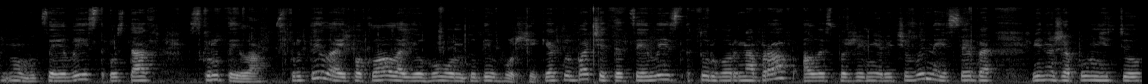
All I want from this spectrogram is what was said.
ну, цей лист ось так скрутила. Скрутила і поклала його туди в горщик. Як ви бачите, цей лист тургор набрав, але споживні речовини із себе він уже повністю е,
